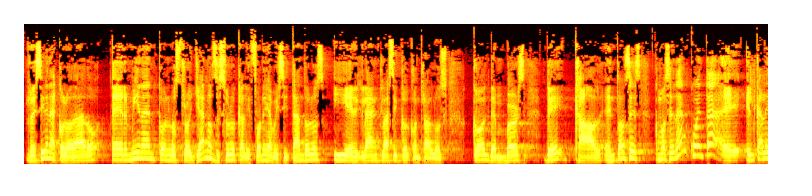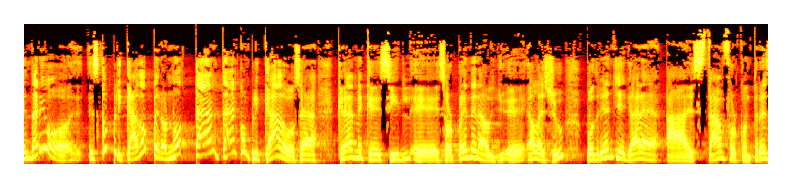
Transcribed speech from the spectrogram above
reciben a Colorado, terminan con los Troyanos de Sur California visitándolos y el gran clásico contra los Golden Burst de Cal. Entonces, como se dan cuenta, eh, el calendario es complicado, pero no tan, tan complicado. O sea, créanme que si eh, sorprenden al eh, LSU, podrían llegar a, a, Stanford con tres,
